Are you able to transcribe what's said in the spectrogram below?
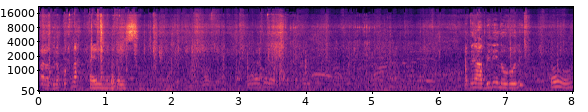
Ano, dinapot na. Ayun pulis. Pati nabili, nuhuli. Oo.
